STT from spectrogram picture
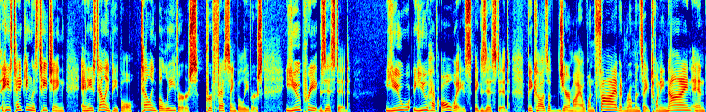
he's taking this teaching and he's telling people, telling believers, professing believers, you pre existed you you have always existed because of Jeremiah 1 5 and Romans eight twenty nine and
